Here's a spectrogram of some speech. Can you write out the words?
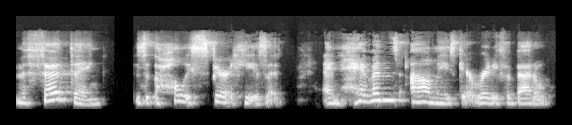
And the third thing is that the Holy Spirit hears it, and heaven's armies get ready for battle.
